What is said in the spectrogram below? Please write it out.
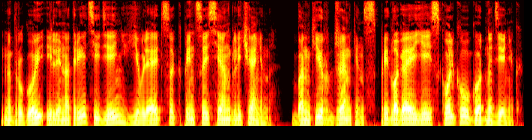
На другой или на третий день является к принцессе англичанин, банкир Дженкинс, предлагая ей сколько угодно денег.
